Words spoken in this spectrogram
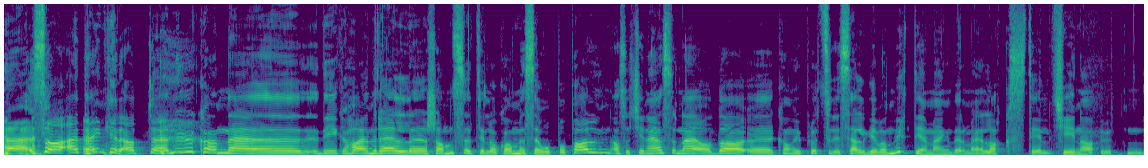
Eh, så jeg tenker at uh, nå kan de ha en reell sjanse til å komme seg opp på pallen, altså kineserne, og da kan vi plutselig selge vanvittige mengder med laks til Kina uten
